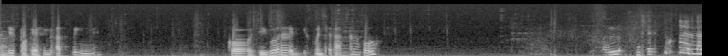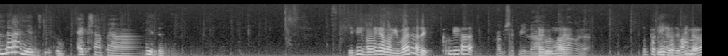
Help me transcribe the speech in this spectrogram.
lanjut pakai gatling ya. Kok si gue ready pencetakan kok? Pencet itu kan ada tandanya di situ. X apa gitu jadi mereka apa gimana Rik? kok kita Nggak bisa pindah Kayak orang ya? Lu pakai ini nggak bisa pindah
